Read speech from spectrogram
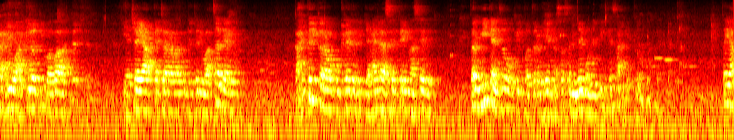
काही वाटलं की बाबा याच्या या अत्याचाराला कुठेतरी वाचा द्यावी. काहीतरी करावं कुठल्या तरी घ्यायला असेल ते नसेल तर मी त्यांचं वकील पत्र घेईन असं संजय मोरेंनी इथे सांगितलं तर या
